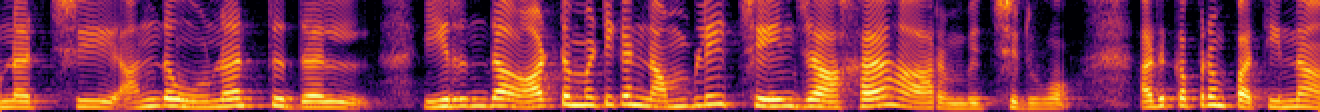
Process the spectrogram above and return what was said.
உணர்ச்சி அந்த உணர்த்துதல் இருந்தால் ஆட்டோமேட்டிக்காக நம்மளே சேஞ்ச் ஆக ஆரம்பிச்சிடுவோம். அதுக்கப்புறம் பார்த்திங்கன்னா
